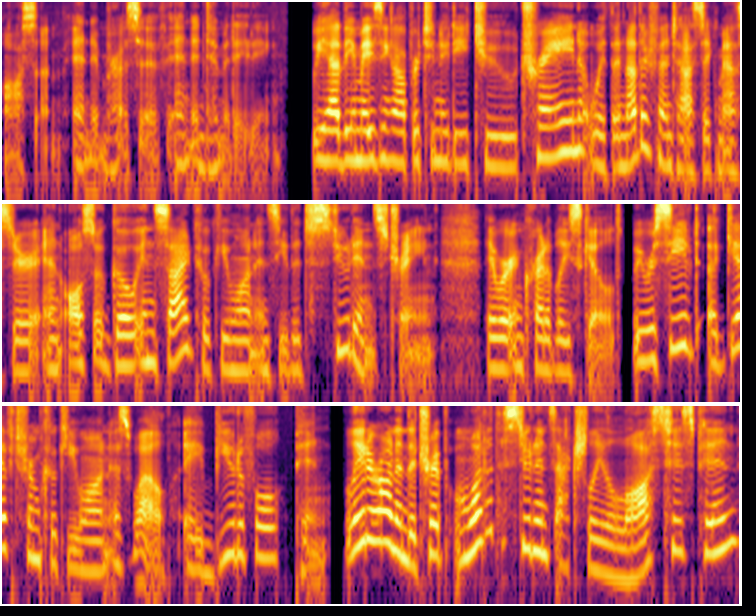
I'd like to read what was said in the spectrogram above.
awesome and impressive and intimidating. We had the amazing opportunity to train with another fantastic master and also go inside Kukkiwon and see the students train. They were incredibly skilled. We received a gift from Kukkiwon as well, a beautiful pin. Later on in the trip, one of the students actually lost his pin,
